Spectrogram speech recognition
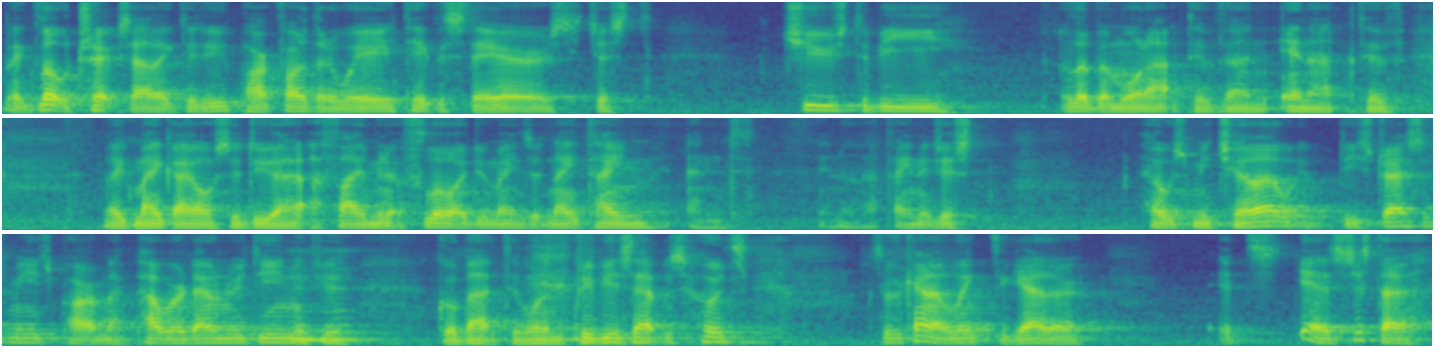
like little tricks I like to do. Park further away, take the stairs. Just choose to be a little bit more active than inactive. Like Mike, I also do a, a five minute flow. I do mine at night time, and you know I find it just helps me chill out. It de-stresses me. It's part of my power down routine. If you mm-hmm. go back to one of the previous episodes, so they kind of link together. It's yeah, it's just a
